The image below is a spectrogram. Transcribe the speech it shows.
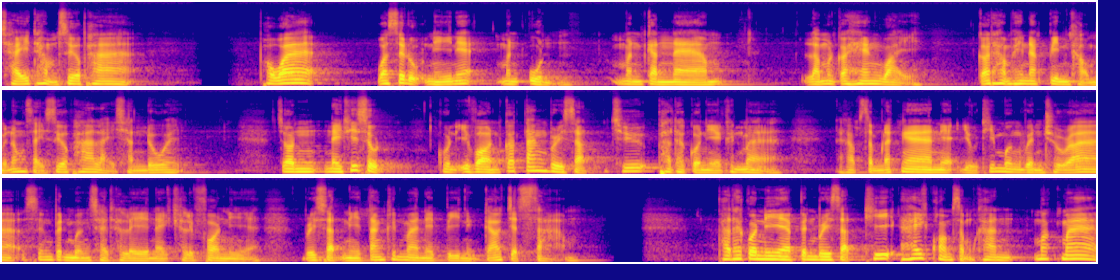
ใช้ทำเสื้อผ้า เพราะว่าวัสดุนี้เนี่ยมันอุ่นมันกันน้ำแล้วมันก็แห้งไวก็ทำให้นักปีนเขาไม่ต้องใส่เสื้อผ้าหลายชั้นด้วย จนในที่สุดคุณอีวอนก็ตั้งบริษัทชื่อพาทากเนียขึ้นมานะครับสำนักงานเนี่ยอยู่ที่เมืองเวนทูราซึ่งเป็นเมืองชายทะเลในแคลิฟอร์เนีย บริษัทนี้ตั้งขึ้นมาในปี 1973 พาทากเนียเป็นบริษัทที่ให้ความสำคัญมาก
